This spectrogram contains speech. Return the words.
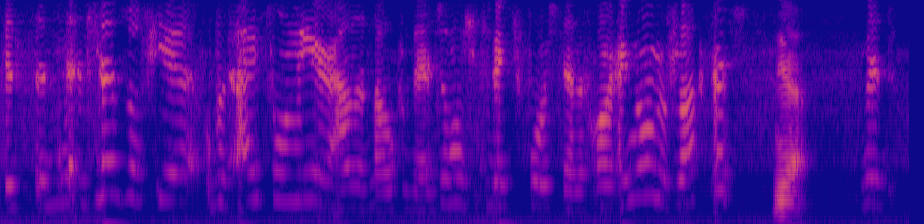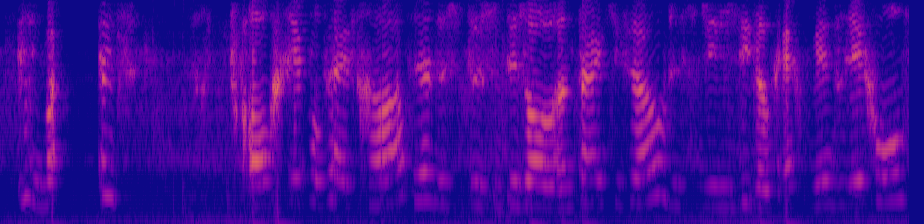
het, het, het is net alsof je op het IJsselmeer aan het lopen bent. Zo moet je het een beetje voorstellen. Gewoon enorme vlaktes Ja. met al gegrippeld heeft gehad. Hè? Dus, dus het is al een tijdje zo. Dus je ziet ook echt windriggels.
